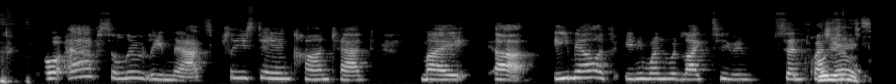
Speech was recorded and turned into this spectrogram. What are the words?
oh, absolutely, Max. Please stay in contact. My uh, email, if anyone would like to send questions. Oh, yes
